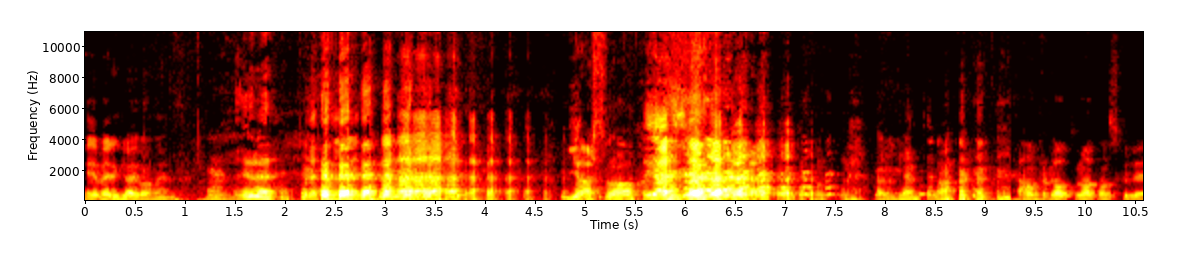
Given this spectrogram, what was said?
Jeg er veldig glad i hverandre. ja. Er du det? Jaså? Har du glemt det, da? Han fortalte meg at han skulle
